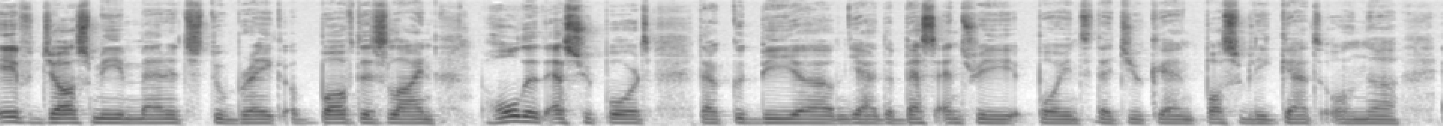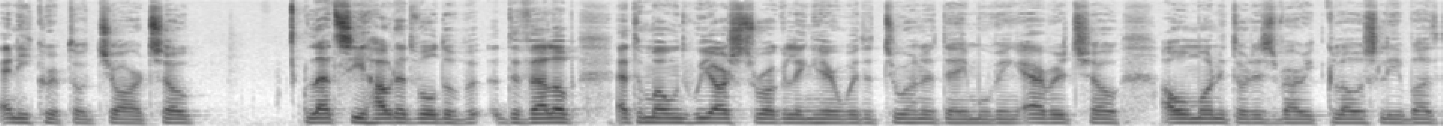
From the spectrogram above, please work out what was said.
if Jasmy managed to break above this line, hold it as support. That could be um, yeah the best entry point that you can possibly get on uh, any crypto chart. So Let's see how that will de develop. At the moment, we are struggling here with the 200-day moving average, so I will monitor this very closely. But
